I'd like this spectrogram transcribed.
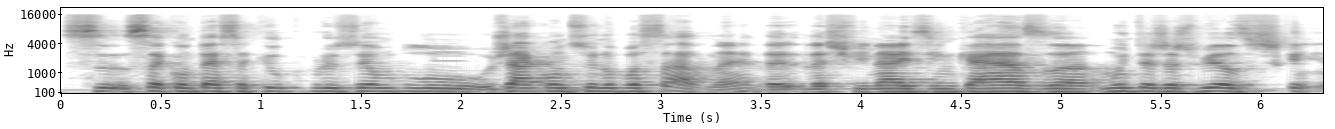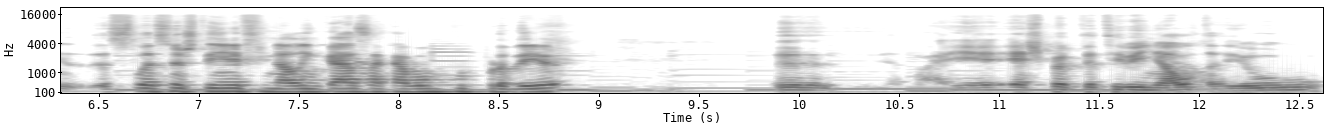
Se, se, acontece aquilo que, por exemplo, já aconteceu no passado, né? das finais em casa, muitas das vezes as seleções que têm a final em casa acabam por perder. É, é expectativa em alta. Eu,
